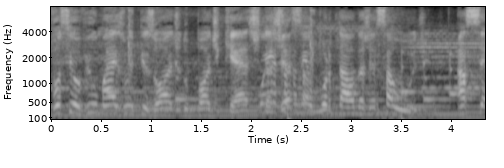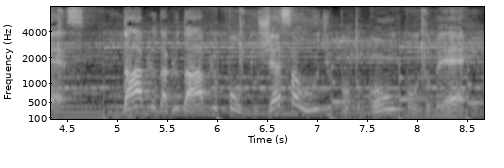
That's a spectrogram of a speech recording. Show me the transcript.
Você ouviu mais um episódio do podcast Conheça da G também o portal da G Saúde. Acesse www.gsaude.com.br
